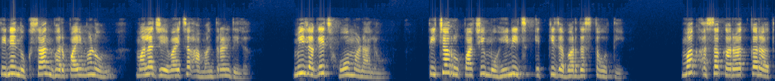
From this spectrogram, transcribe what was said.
तिने नुकसान भरपाई म्हणून मला जेवायचं आमंत्रण दिलं. मी लगेच हो म्हणालो. तिच्या रूपाची मोहिनीच इतकी जबरदस्त होती. मग असं करत करत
